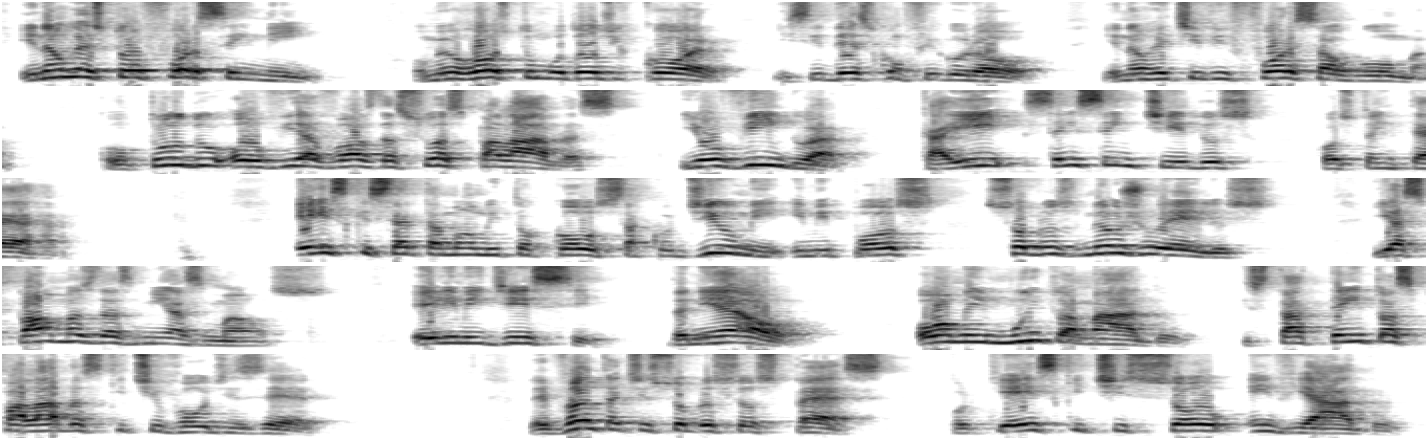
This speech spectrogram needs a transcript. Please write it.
E não restou força em mim. O meu rosto mudou de cor e se desconfigurou, e não retive força alguma. Contudo, ouvi a voz das suas palavras, e ouvindo-a, caí sem sentidos, rosto em terra. Eis que certa mão me tocou, sacudiu-me e me pôs sobre os meus joelhos e as palmas das minhas mãos. Ele me disse: Daniel, homem muito amado, está atento às palavras que te vou dizer. Levanta-te sobre os seus pés, porque eis que te sou enviado.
